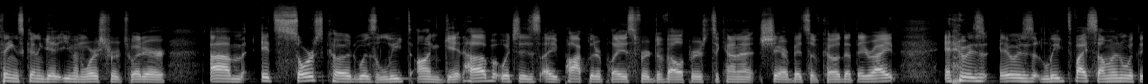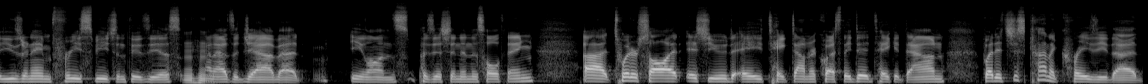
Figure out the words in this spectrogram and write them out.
things couldn't get even worse for Twitter, um, its source code was leaked on GitHub, which is a popular place for developers to kind of share bits of code that they write. And it was it was leaked by someone with the username Free Speech Enthusiast, kind of as a jab at Elon's position in this whole thing. Uh, Twitter saw it, issued a takedown request. They did take it down, but it's just kind of crazy that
